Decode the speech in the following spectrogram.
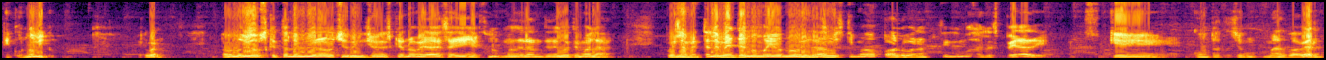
económico. Pero bueno, Pablo Dios, ¿qué tal? Muy buenas noches, bendiciones. ¿Qué novedades hay en el club más grande de Guatemala? Pues lamentablemente no mayor novedad, mi estimado Pablo, ¿verdad? Seguimos a la espera de qué contratación más va a haber.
